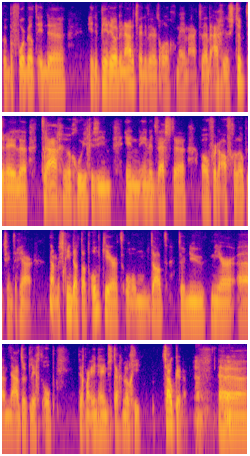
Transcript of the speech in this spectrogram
we bijvoorbeeld in de, in de periode na de Tweede Wereldoorlog meemaakten. We hebben eigenlijk een structurele, tragere groei gezien in, in het Westen over de afgelopen twintig jaar. Nou, misschien dat dat omkeert omdat er nu meer uh, nadruk ligt op zeg maar, inheemse technologie. Het zou kunnen. Uh,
